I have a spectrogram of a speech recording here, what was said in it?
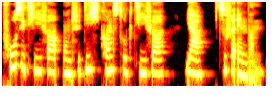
positiver und für dich konstruktiver, ja, zu verändern?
